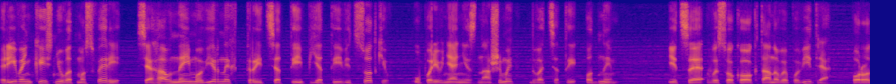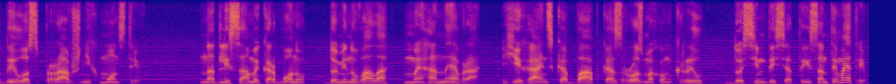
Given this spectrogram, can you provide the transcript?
Рівень кисню в атмосфері сягав неймовірних 35% у порівнянні з нашими 21%. І це високооктанове повітря породило справжніх монстрів. Над лісами карбону домінувала меганевра – гігантська бабка з розмахом крил до 70 сантиметрів.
